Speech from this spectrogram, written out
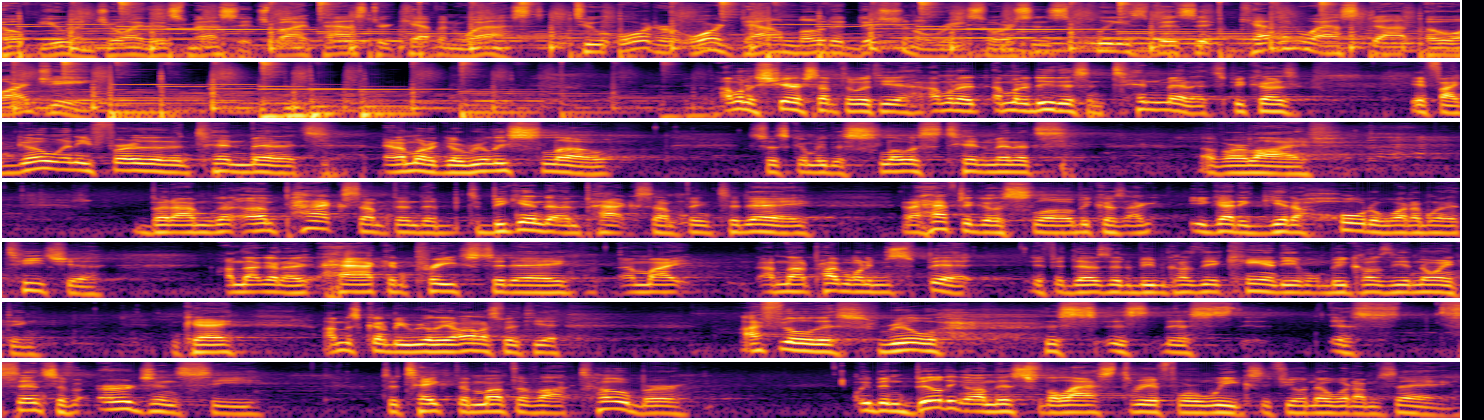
hope you enjoy this message by Pastor Kevin West. To order or download additional resources, please visit kevinwest.org. I want to share something with you. I'm going to, I'm going to do this in 10 minutes because if I go any further than 10 minutes, and I'm going to go really slow, so it's going to be the slowest 10 minutes of our life. But I'm going to unpack something to, to begin to unpack something today. And I have to go slow because I, you got to get a hold of what I'm going to teach you. I'm not going to hack and preach today. I might, I'm not probably won't even spit. If it does, it'll be because of the candy. It won't be because of the anointing. Okay? I'm just going to be really honest with you. I feel this real, this, this, this, this sense of urgency to take the month of October. We've been building on this for the last three or four weeks, if you'll know what I'm saying.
